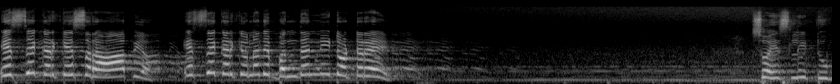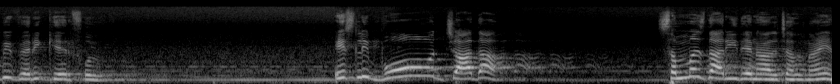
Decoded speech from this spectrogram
ਇਸੇ ਕਰਕੇ ਸਰਾਪ ਆ। ਇਸੇ ਕਰਕੇ ਉਹਨਾਂ ਦੇ ਬੰਧਨ ਨਹੀਂ ਟੁੱਟ ਰਹੇ। ਸੋ ਇਸ ਲਈ ਟੂ ਬੀ ਵੈਰੀ ਕੇਅਰਫੁਲ ਇਸ ਲਈ ਬਹੁਤ ਜ਼ਿਆਦਾ ਸਮਝਦਾਰੀ ਦੇ ਨਾਲ ਚੱਲਣਾ ਹੈ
